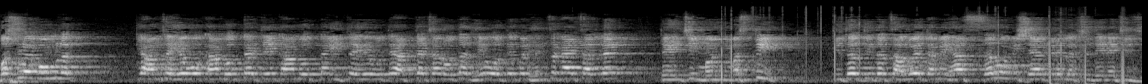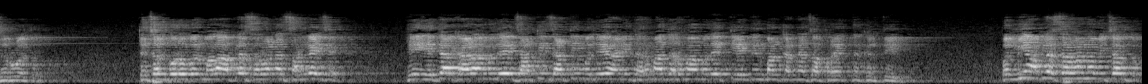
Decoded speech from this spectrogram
बसलोय बोंबलत की आमचं हे हो काम होत नाही ते काम होत नाही इथं हे होते अत्याचार होतात हे होते पण ह्यांचं काय चाललंय? त्यांची ह्यांची मस्ती. तिथं तिथं चालू आहे. त्यामुळे ह्या सर्व विषयाकडे लक्ष देण्याची जरूरत आहे. त्याच्याच बरोबर मला आपल्या सर्वांना सांगायचंय हे येत्या काळामध्ये जाती जातीमध्ये आणि धर्माधर्मामध्ये तेढ निर्माण करण्याचा प्रयत्न करतील. पण मी आपल्या सर्वांना विचारतो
